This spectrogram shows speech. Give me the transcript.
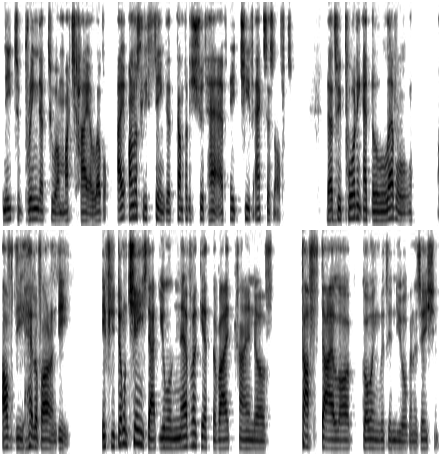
need to bring that to a much higher level. I honestly think that companies should have a chief access officer that's mm-hmm. reporting at the level of the head of R&D. If you don't change that, you will never get the right kind of tough dialogue going within the organization.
